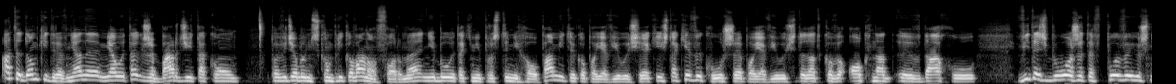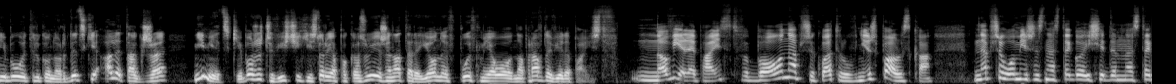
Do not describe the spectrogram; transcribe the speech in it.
a te domki drewniane miały także bardziej taką powiedziałbym, skomplikowaną formę. Nie były takimi prostymi chałupami, tylko pojawiły się jakieś takie wykusze, pojawiły się dodatkowe okna y, w dachu. Widać było, że te wpływy już nie były tylko nordyckie, ale także niemieckie, bo rzeczywiście historia pokazuje, że na te rejony wpływ miało naprawdę wiele państw. No, wiele państw, bo na przykład również Polska. Na przełomie XVI i XVII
